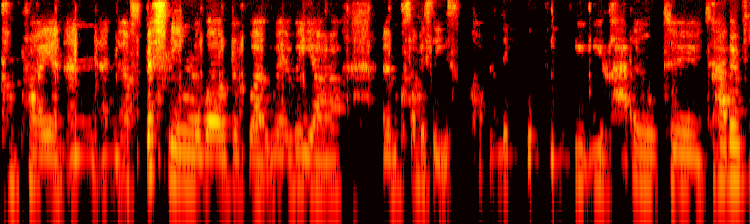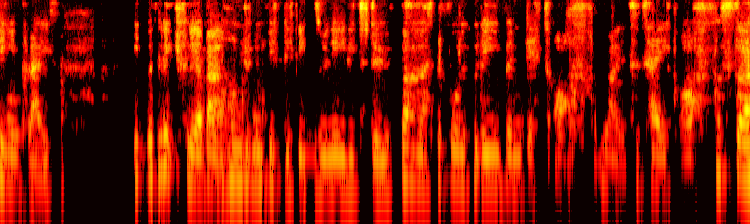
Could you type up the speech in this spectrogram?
compliant, and, and especially in the world of work where we are, because um, obviously it's legal, you, you having to to have everything in place it was literally about 150 things we needed to do first before we could even get off, like to take off. So,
